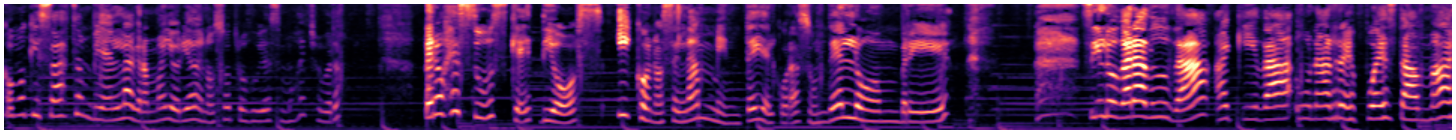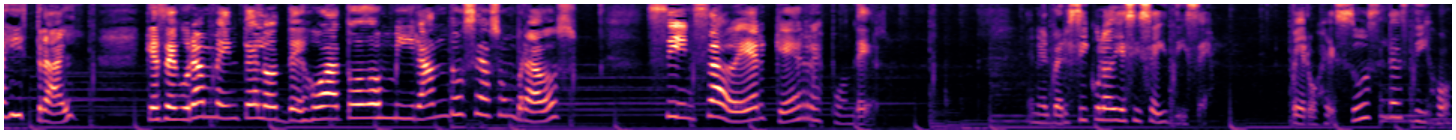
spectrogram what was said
como quizás también la gran mayoría de nosotros hubiésemos hecho, ¿verdad? Pero Jesús, que es Dios y conoce la mente y el corazón del hombre, sin lugar a duda, aquí da una respuesta magistral que seguramente los dejó a todos mirándose asombrados sin saber qué responder. En el versículo 16 dice, pero Jesús les dijo,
